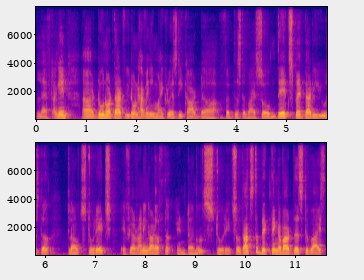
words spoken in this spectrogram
left. Again uh, do note that we don't have any micro sd card uh, with this device. So they expect that you use the cloud storage if you're running out of the internal storage. So that's the big thing about this device.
